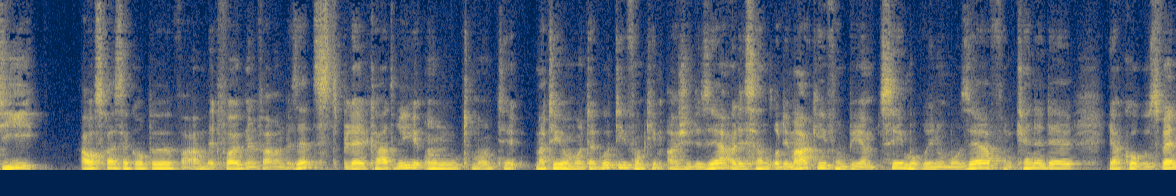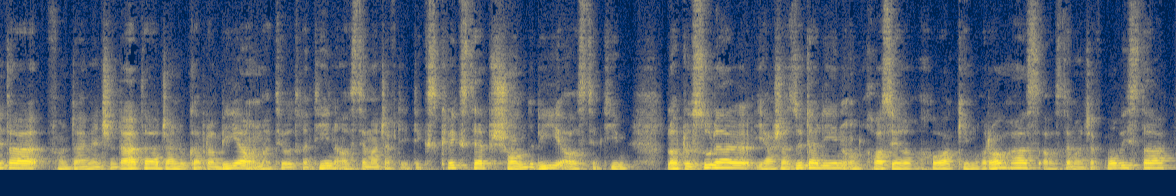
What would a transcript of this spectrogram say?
Die Ausreißergruppe war mit folgenden Fahrern besetzt. Bilal Kadri und Monte Matteo Montaguti vom Team AG Desert, Alessandro De Marchi von BMC, Moreno Moser von Cannondale, Jacobus Venter von Dimension Data, Gianluca Brambilla und Matteo Trentin aus der Mannschaft Ethics Quickstep, Sean Deby aus dem Team Lotto Sudal, Jascha Sütterlin und José Joaquim Rojas aus der Mannschaft Movistar,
